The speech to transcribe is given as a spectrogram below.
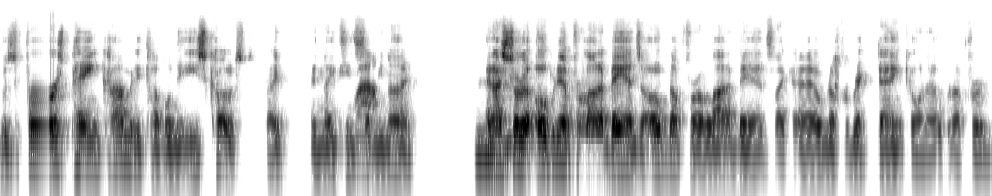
was the first paying comedy club on the East Coast, right in 1979. Wow. Mm-hmm. And I mm-hmm. started opening up for a lot of bands. I opened up for a lot of bands. Like I opened up for Rick Danko and I opened up for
